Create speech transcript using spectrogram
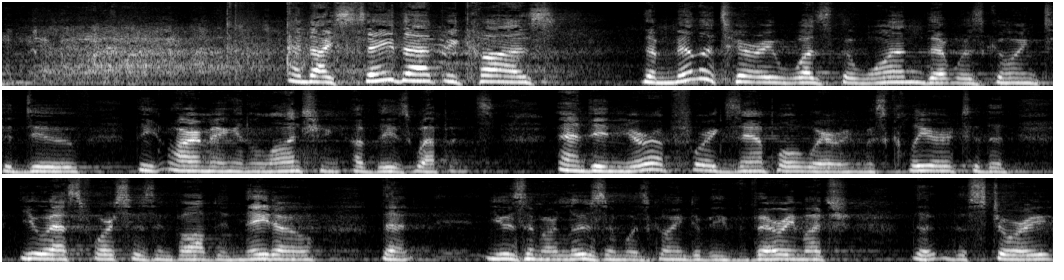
Mm-hmm. and I say that because the military was the one that was going to do the arming and launching of these weapons. And in Europe, for example, where it was clear to the U.S. forces involved in NATO, that use them or lose them was going to be very much the, the story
